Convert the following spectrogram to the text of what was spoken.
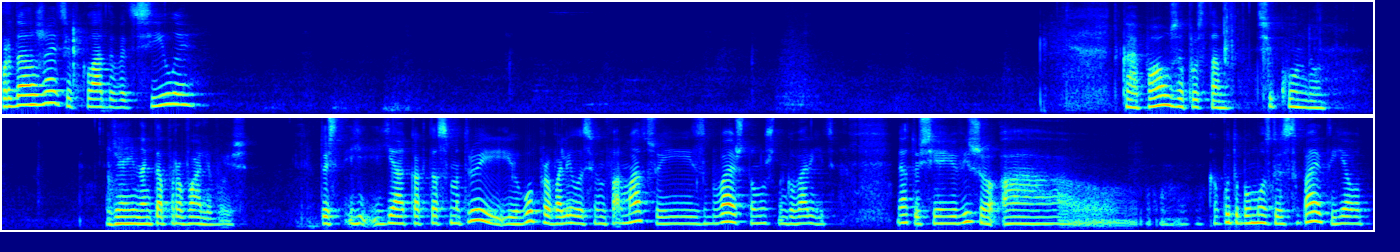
Продолжайте вкладывать силы. Такая пауза, просто секунду. Я иногда проваливаюсь. То есть я как-то смотрю, и его провалилась в информацию, и забываю, что нужно говорить. Да, то есть я ее вижу, а как будто бы мозг засыпает, и я вот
